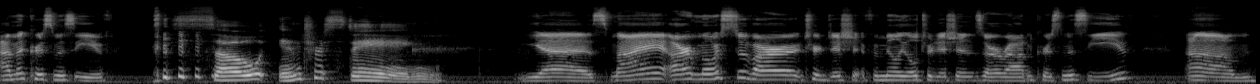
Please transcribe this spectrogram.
I'm a Christmas Eve. so interesting Yes, my our most of our tradition familial traditions are around Christmas Eve. Um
